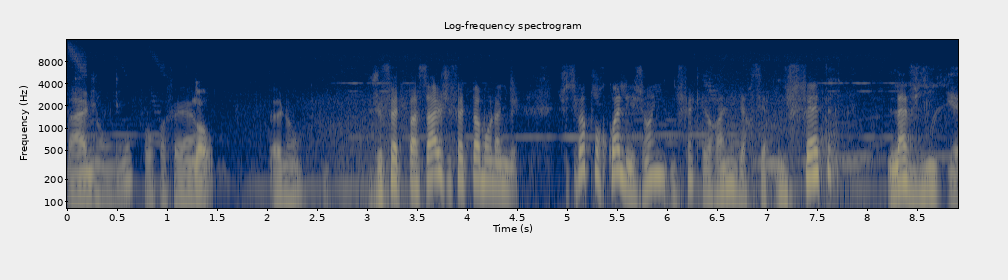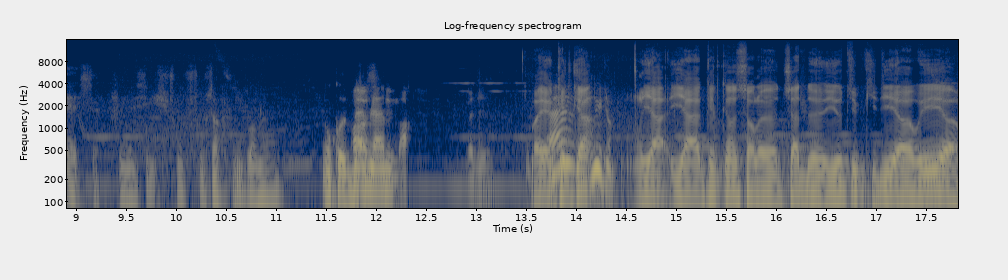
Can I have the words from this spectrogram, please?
Bah non, faut pas faire. Non? Euh, non. Je fête pas ça, je fête pas mon anniversaire. Je sais pas pourquoi les gens ils fêtent leur anniversaire. Ils fêtent la vieillesse. Je trouve, je trouve ça fou quand même. Donc euh, même la. c'était Marc, on va dire. Bah, Il y a Hein quelqu'un Oui, non. il y a, il y a quelqu'un sur le chat de YouTube qui dit euh, Oui, euh,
